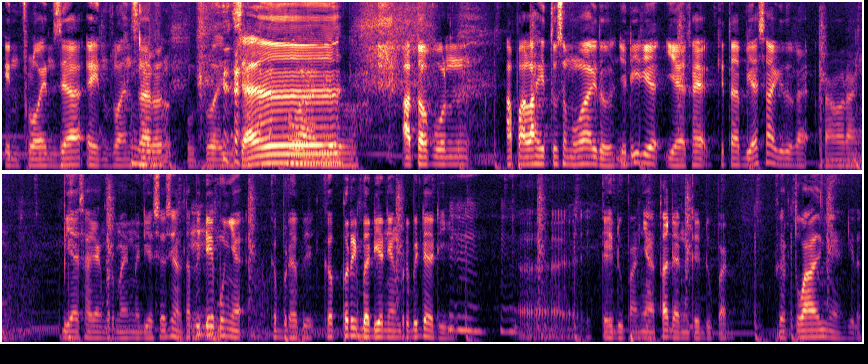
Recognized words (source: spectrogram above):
influenza, eh influencer Influenza. Ataupun apalah itu semua itu. Jadi dia ya kayak kita biasa gitu kayak orang-orang biasa yang bermain media sosial, tapi dia punya kepribadian yang berbeda di eh, kehidupan nyata dan kehidupan virtualnya gitu.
